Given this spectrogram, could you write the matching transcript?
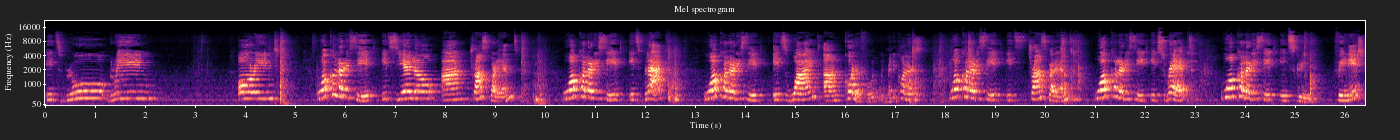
It's blue, green, orange. What color is it? It's yellow and transparent. What color is it? It's black. What color is it? It's white and colorful with many colors. What color is it? It's transparent. What color is it? It's red. What color is it? It's green. Finish.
